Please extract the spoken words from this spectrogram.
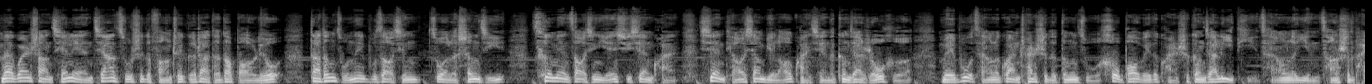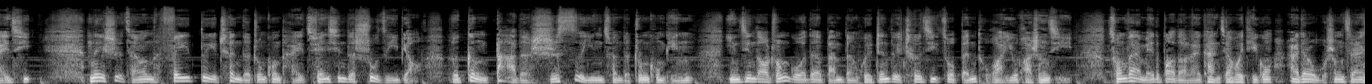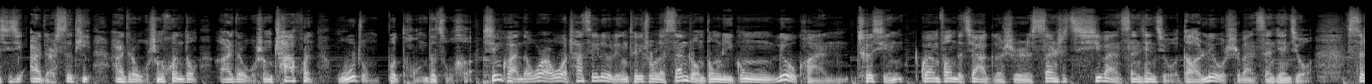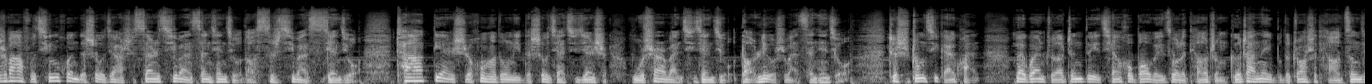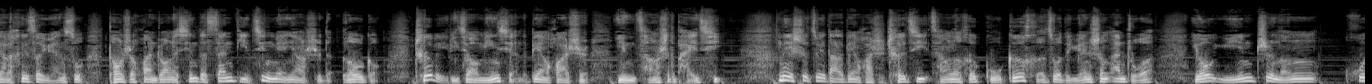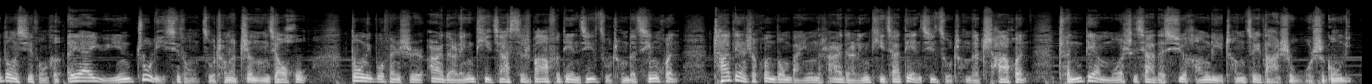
外观上，前脸家族式的纺锤格栅得到保留，大灯组内部造型做了升级，侧面造型延续现款，线条相比老款显得更加柔和。尾部采用了贯穿式的灯组，后包围的款式更加立体，采用了隐藏式的排气。内饰采用非对称的中控台，全新的数字仪表和更大的十四英寸的中控屏。引进到中国的版本会针对车机做本土化优化升级。从外媒的报道来看，将会提供2.5升自然吸气、2.4T、2.5升混动和2.5。五升插混五种不同的组合。新款的沃尔沃 x C 六零推出了三种动力，共六款车型。官方的价格是三十七万三千九到六十万三千九。四十八伏轻混的售价是三十七万三千九到四十七万四千九。插电式混合动力的售价区间是五十二万七千九到六十万三千九。这是中期改款，外观主要针对前后包围做了调整，格栅内部的装饰条增加了黑色元素，同时换装了新的三 D 镜面样式的 logo。车尾比较明。显的变化是隐藏式的排气，内饰最大的变化是车机采用了和谷歌合作的原生安卓，由语音智能互动系统和 AI 语音助理系统组成了智能交互。动力部分是 2.0T 加48伏电机组成的轻混，插电式混动版用的是 2.0T 加电机组成的插混，纯电模式下的续航里程最大是50公里。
